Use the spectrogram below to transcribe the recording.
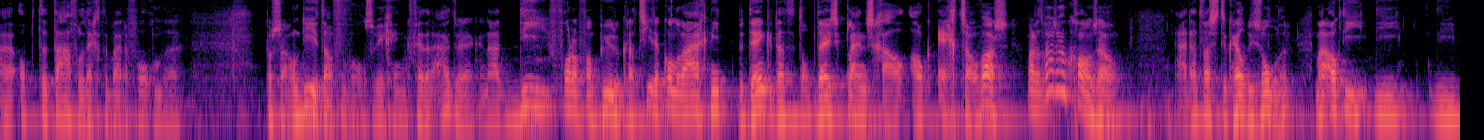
uh, op de tafel legde bij de volgende persoon, die het dan vervolgens weer ging verder uitwerken. Nou, die vorm van bureaucratie, daar konden we eigenlijk niet bedenken dat het op deze kleine schaal ook echt zo was. Maar dat was ook gewoon zo. Ja, dat was natuurlijk heel bijzonder. Maar ook die, die, die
